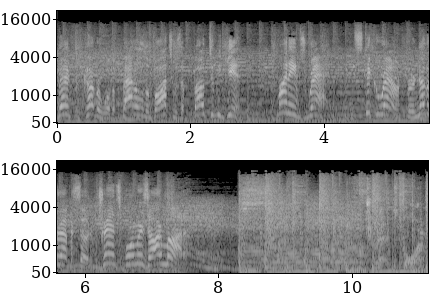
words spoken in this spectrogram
ran for cover while the Battle of the Bots was about to begin. My name's Rad, and stick around for another episode of Transformers Armada. Transformers.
